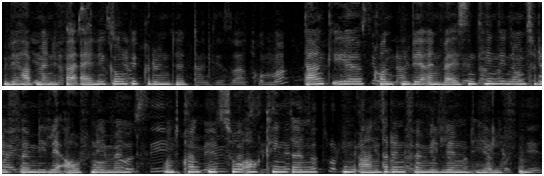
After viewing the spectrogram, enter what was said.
Wir haben eine Vereinigung gegründet. Dank ihr konnten wir ein Waisenkind in unsere Familie aufnehmen und konnten so auch Kindern in anderen Familien helfen.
